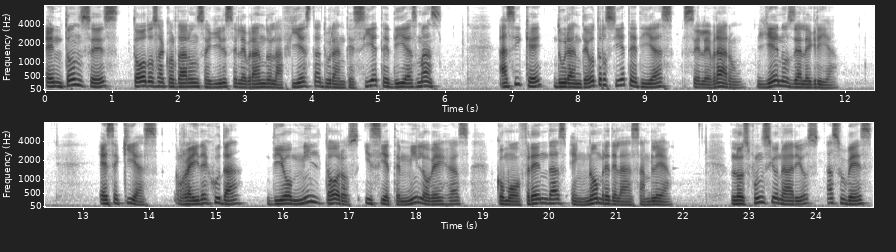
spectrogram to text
Entonces todos acordaron seguir celebrando la fiesta durante siete días más. Así que durante otros siete días celebraron, llenos de alegría. Ezequías, rey de Judá, dio mil toros y siete mil ovejas como ofrendas en nombre de la asamblea. Los funcionarios, a su vez,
